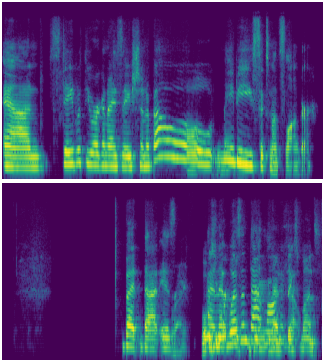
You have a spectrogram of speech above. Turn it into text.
And stayed with the organization about maybe 6 months longer. But that is right what and your it wasn't that during long six months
